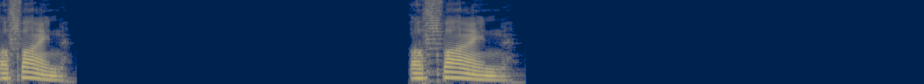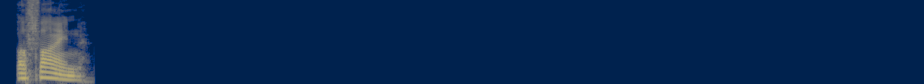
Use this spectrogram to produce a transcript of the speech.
a fine. A fine. A fine.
